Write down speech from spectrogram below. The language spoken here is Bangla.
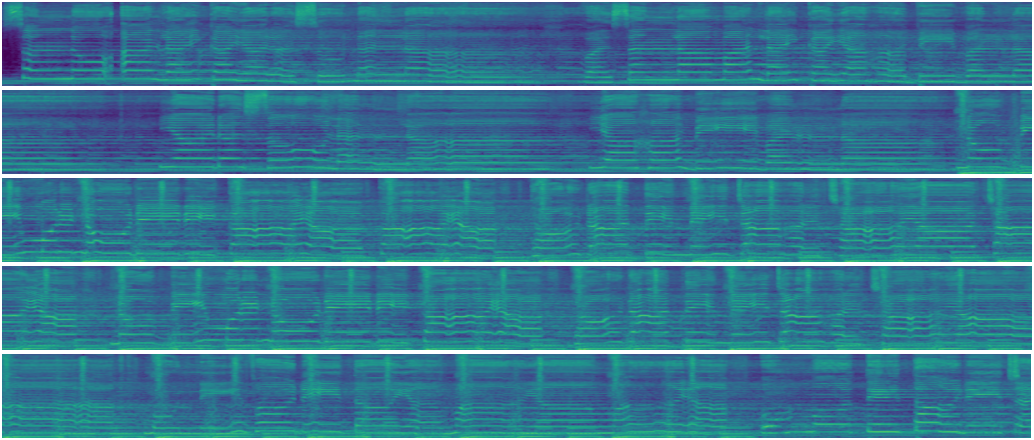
সল্লু আলাইকা ইয়া রাসূলুল্লাহ ওয়া সাল্লাম আলাইকা ইয়া হাবিবাল্লাহ ইয়া রাসূলুল্লাহ ইয়া হাবিবাল্লাহ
